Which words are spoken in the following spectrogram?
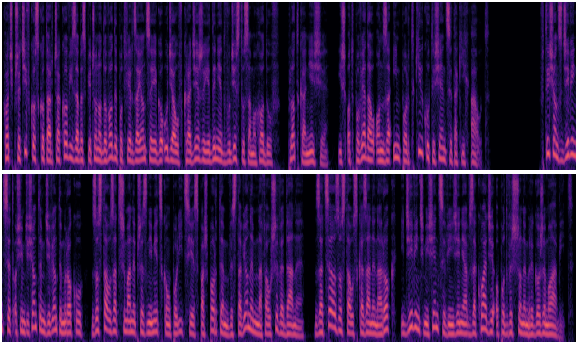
Choć przeciwko Skotarczakowi zabezpieczono dowody potwierdzające jego udział w kradzieży jedynie 20 samochodów, plotka niesie, iż odpowiadał on za import kilku tysięcy takich aut. W 1989 roku został zatrzymany przez niemiecką policję z paszportem wystawionym na fałszywe dane, za co został skazany na rok i 9 miesięcy więzienia w zakładzie o podwyższonym rygorze Moabit.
